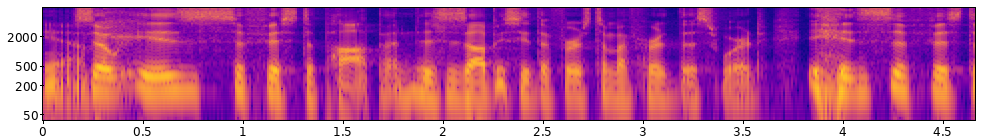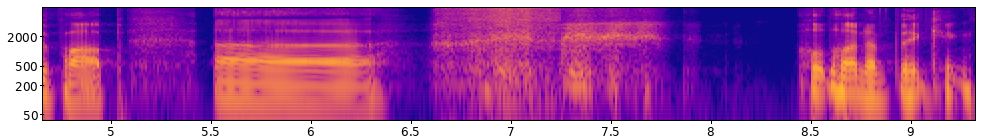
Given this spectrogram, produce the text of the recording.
Yeah. So is sophistopop, and this is obviously the first time I've heard this word, is sophistopop uh hold on, I'm thinking.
